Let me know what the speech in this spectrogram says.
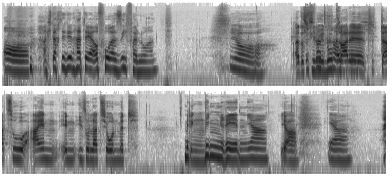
oh, ich dachte, den hatte er auf hoher See verloren. Ja. Ah, das, das fiel mir nur gerade dazu ein, in Isolation mit, mit Dingen. Dingen reden, ja. Ja. Ja.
